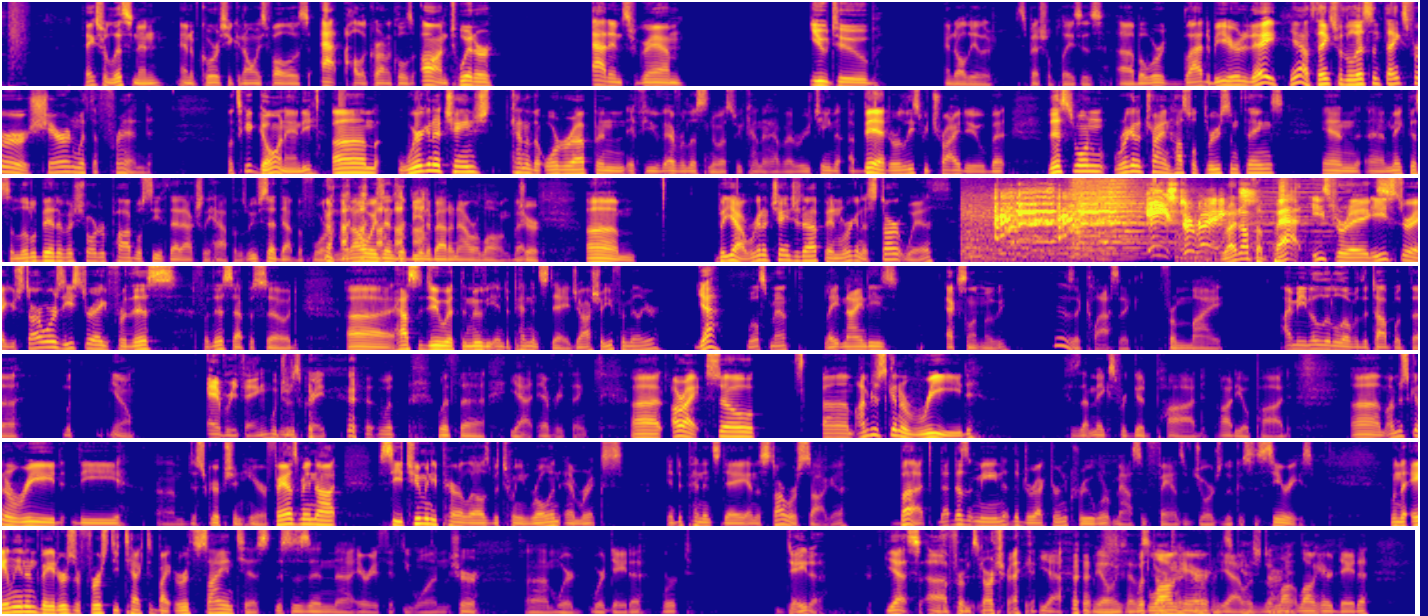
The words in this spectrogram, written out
Thanks for listening, and of course, you can always follow us at Holo Chronicles on Twitter, at Instagram, YouTube, and all the other special places. Uh, but we're glad to be here today. Yeah, thanks for the listen. Thanks for sharing with a friend. Let's get going, Andy. Um, we're gonna change kind of the order up, and if you've ever listened to us, we kind of have a routine a bit, or at least we try to. But this one, we're gonna try and hustle through some things and and make this a little bit of a shorter pod. We'll see if that actually happens. We've said that before, and it always ends up being about an hour long. But Sure. um, but yeah, we're gonna change it up, and we're gonna start with Easter eggs. Right off the bat, Easter eggs. Easter egg. Your Star Wars Easter egg for this for this episode uh, has to do with the movie Independence Day. Josh, are you familiar? Yeah, Will Smith. Late '90s. Excellent movie. This is a classic from my I mean, a little over the top with the with you know everything, which was great. with with uh yeah everything. Uh, all right, so um, I'm just gonna read because that makes for good pod audio pod. Um, I'm just gonna read the um, description here. Fans may not see too many parallels between Roland Emmerich's Independence Day and the Star Wars saga, but that doesn't mean the director and crew weren't massive fans of George Lucas's series. When the alien invaders are first detected by Earth scientists, this is in uh, Area 51, sure. um, where where Data worked. Data. Yes, uh, from Star Trek. Yeah, We always have with Star long Trek hair. Yeah, with long, long haired Data.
